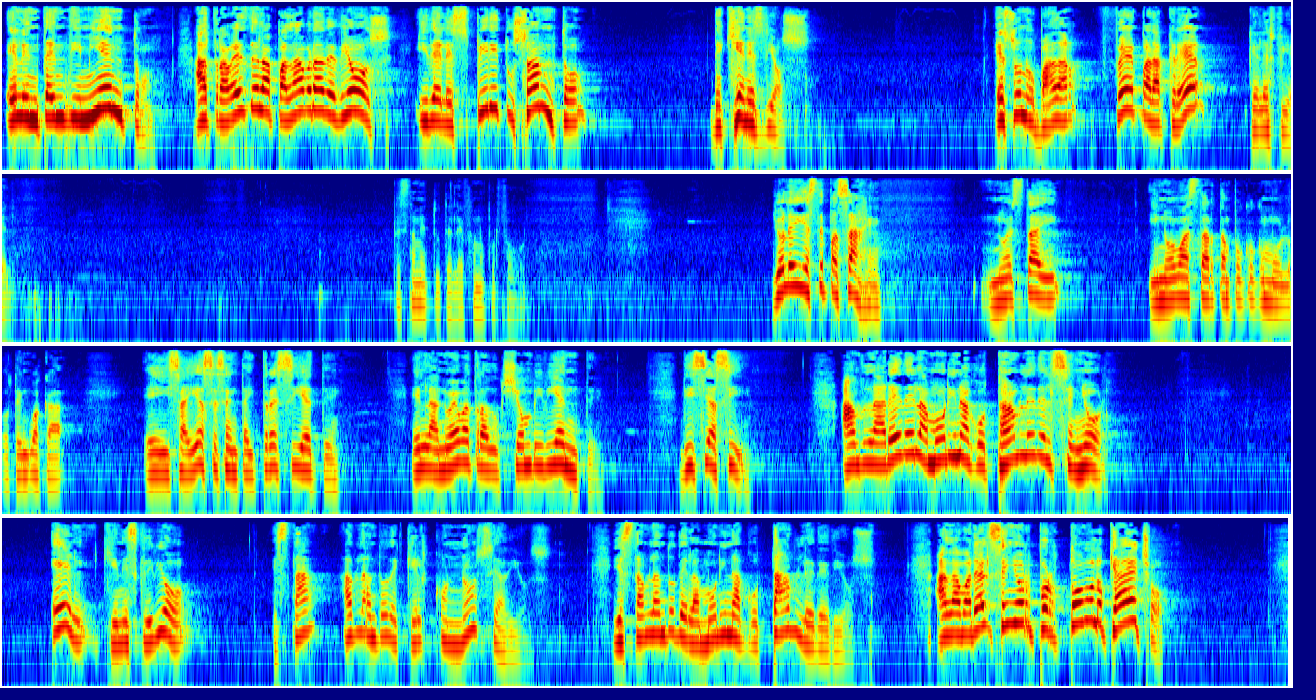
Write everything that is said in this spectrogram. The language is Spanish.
el entendimiento a través de la palabra de Dios y del Espíritu Santo de quién es Dios. Eso nos va a dar fe para creer que Él es fiel. Préstame tu teléfono, por favor. Yo leí este pasaje, no está ahí y no va a estar tampoco como lo tengo acá. E Isaías 63, 7, en la nueva traducción viviente, dice así, hablaré del amor inagotable del Señor. Él, quien escribió, está hablando de que Él conoce a Dios. Y está hablando del amor inagotable de Dios. Alabaré al Señor por todo lo que ha hecho.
